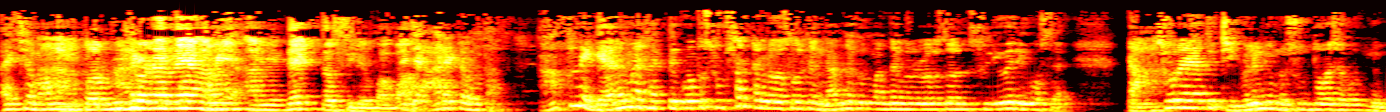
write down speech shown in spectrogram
আচ্ছা মামা তোর ভিডিওটা আমি আমি দেখতেছি বাবা। আচ্ছা আরেকটা কথা। আপনি গ্যারামে থাকতে কত সুসার টাকা চলছেন গান্ধা করে মান্ধা করে লোক চলছেন বাড়ি বসে আসলে এত ঠিক বলে নিন শুদ্ধ ভাষা বলবেন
